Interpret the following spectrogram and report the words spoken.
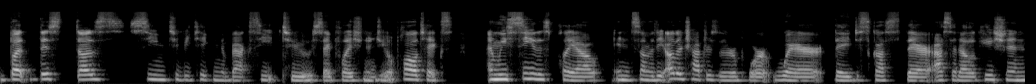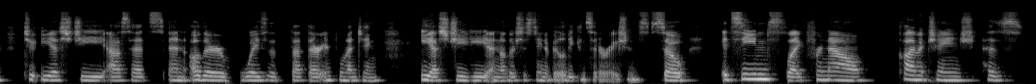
But this does seem to be taking a backseat to stagflation and geopolitics. And we see this play out in some of the other chapters of the report where they discuss their asset allocation to ESG assets and other ways that, that they're implementing ESG and other sustainability considerations. So it seems like for now, climate change has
